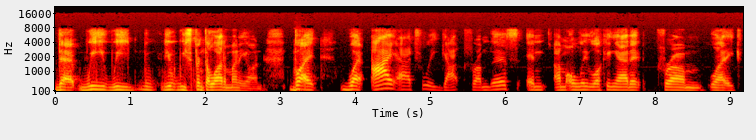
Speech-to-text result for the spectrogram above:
that we we we spent a lot of money on but what i actually got from this and i'm only looking at it from like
